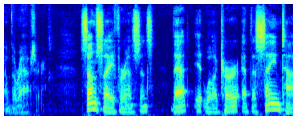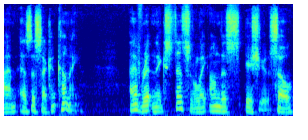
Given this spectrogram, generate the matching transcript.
of the rapture. Some say, for instance, that it will occur at the same time as the second coming. I have written extensively on this issue, so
